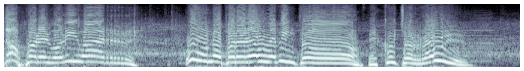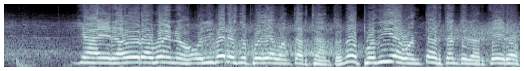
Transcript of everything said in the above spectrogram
dos para el Bolívar, uno para la U de Vinto. Te escucho, Raúl. Ya era hora, bueno, Olivares no podía aguantar tanto, no podía aguantar tanto el arquero,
